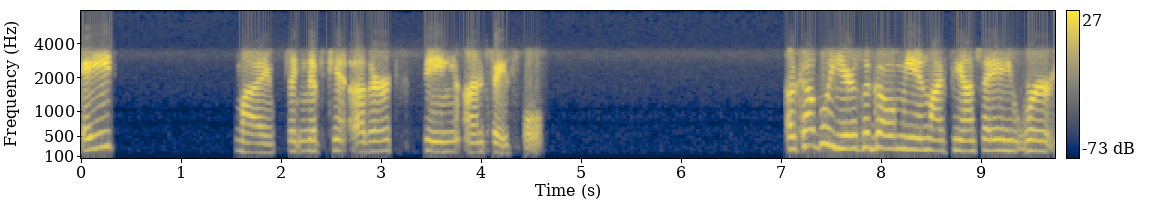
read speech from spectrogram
Eight, my significant other being unfaithful a couple of years ago, me and my fiance were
